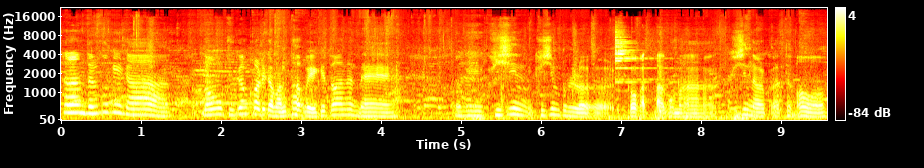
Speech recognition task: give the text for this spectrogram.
사람들 후기가 너무 구경거리가 많다고 얘기도 하는데 여기 귀신 귀신 부를 것 같다고 막 귀신 나올 것 같아. 어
